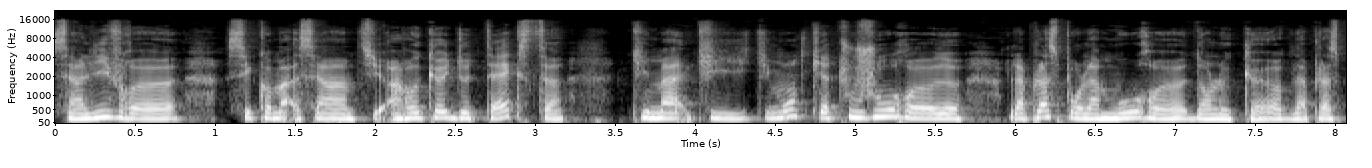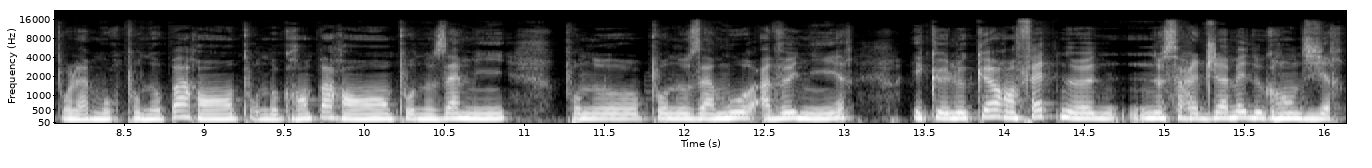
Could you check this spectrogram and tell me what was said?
C'est un livre, euh, c'est comme, c'est un petit, un recueil de textes qui, qui, qui montre qu'il y a toujours euh, la place pour l'amour euh, dans le cœur, de la place pour l'amour pour nos parents, pour nos grands-parents, pour nos amis, pour nos, pour nos amours à venir, et que le cœur, en fait, ne, ne s'arrête jamais de grandir.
